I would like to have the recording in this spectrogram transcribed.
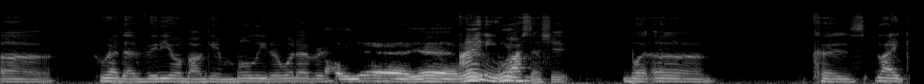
uh, who had that video about getting bullied or whatever. Oh yeah, yeah. What, I ain't even watched that shit, but uh, cause like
